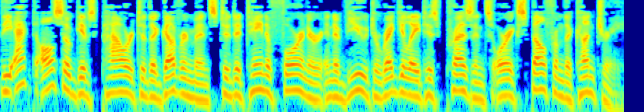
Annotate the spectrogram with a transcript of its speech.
The Act also gives power to the governments to detain a foreigner in a view to regulate his presence or expel from the country.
